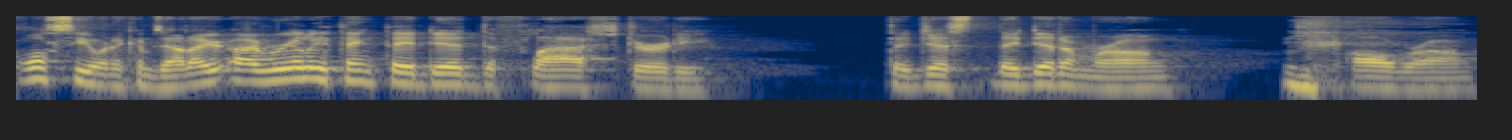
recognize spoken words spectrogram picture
we'll see when it comes out. I, I really think they did the Flash dirty. They just they did him wrong, all wrong.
